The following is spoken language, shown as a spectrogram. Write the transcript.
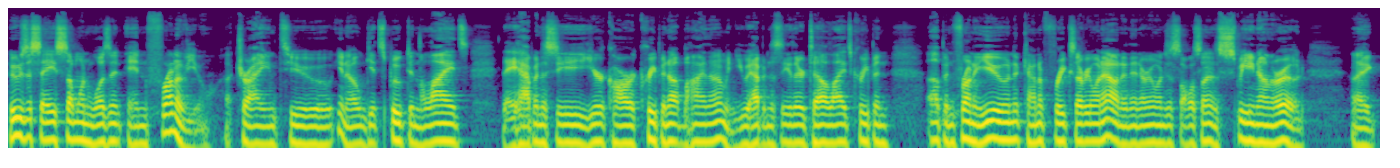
Who's to say someone wasn't in front of you uh, trying to, you know, get spooked in the lights? They happen to see your car creeping up behind them, and you happen to see their tail lights creeping up in front of you, and it kind of freaks everyone out. And then everyone just all of a sudden is speeding down the road. Like,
